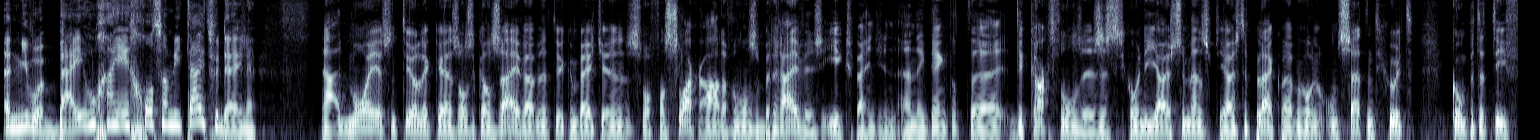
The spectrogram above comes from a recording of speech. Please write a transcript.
een nieuwe bij. Hoe ga je in godsnaam die tijd verdelen? Nou, het mooie is natuurlijk, zoals ik al zei, we hebben natuurlijk een beetje een soort van slagader van onze bedrijven, is e-expansion. En ik denk dat de kracht van ons is, is gewoon de juiste mensen op de juiste plek. We hebben gewoon een ontzettend goed competitief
